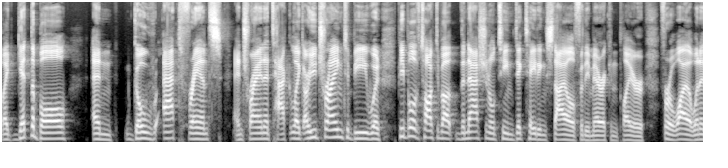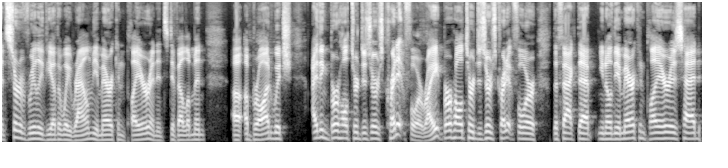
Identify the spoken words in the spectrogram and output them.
Like get the ball and go at France and try and attack? Like, are you trying to be what people have talked about the national team dictating style for the American player for a while when it's sort of really the other way around, the American player and its development uh, abroad, which I think Berhalter deserves credit for, right? Berhalter deserves credit for the fact that, you know, the American player has had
